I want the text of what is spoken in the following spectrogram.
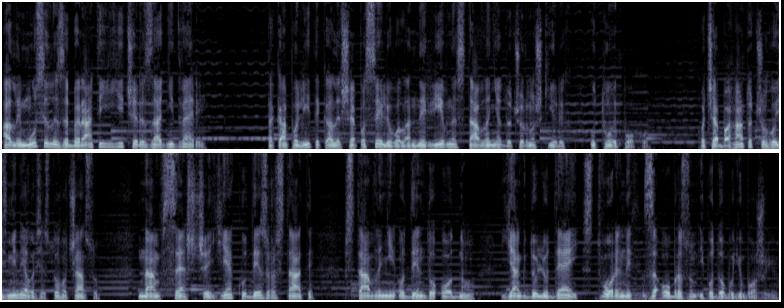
але мусили забирати її через задні двері. Така політика лише посилювала нерівне ставлення до чорношкірих у ту епоху. Хоча багато чого й змінилося з того часу, нам все ще є куди зростати в ставленні один до одного, як до людей, створених за образом і подобою Божою.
